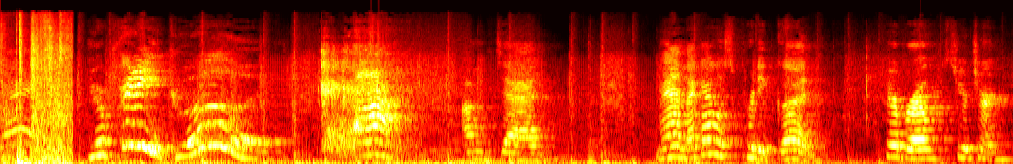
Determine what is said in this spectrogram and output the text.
play. You're pretty good. Ah, I'm dead. Man, that guy was pretty good. Here, bro, it's your turn.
